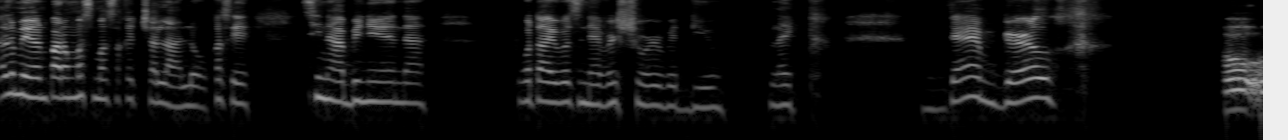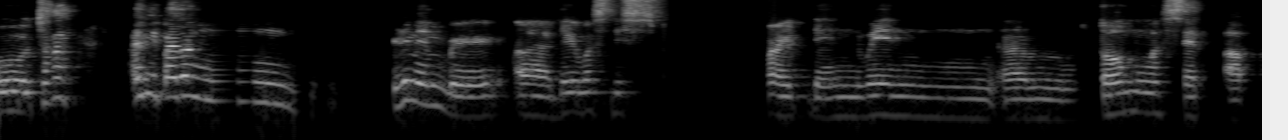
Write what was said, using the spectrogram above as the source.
alam mo yun, parang mas masakit siya lalo. Kasi sinabi niya yun na, what I was never sure with you. Like, damn girl. Oo. Oh, Tsaka, ano eh, parang, remember, uh, there was this part then when um, Tom was set up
